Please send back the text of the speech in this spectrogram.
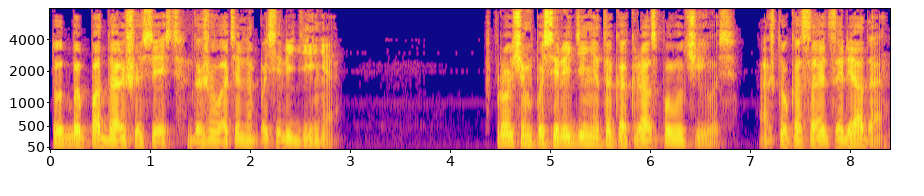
Тут бы подальше сесть, да желательно посередине. Впрочем, посередине-то как раз получилось. А что касается ряда...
